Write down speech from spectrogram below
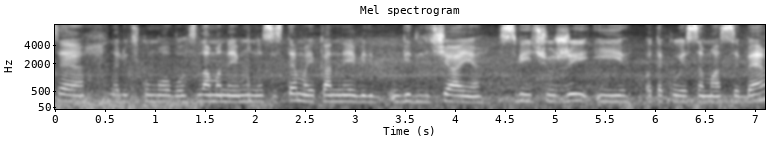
Це на людську мову зламана імунна система, яка не від- відлічає свій чужий і атакує сама себе.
